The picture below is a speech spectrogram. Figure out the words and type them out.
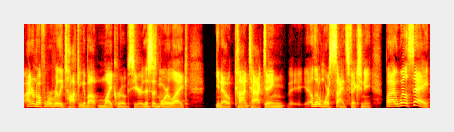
I don't know if we're really talking about microbes here. This is more like you know contacting eh, a little more science fictiony. But I will say,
